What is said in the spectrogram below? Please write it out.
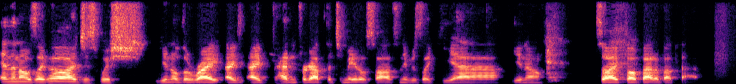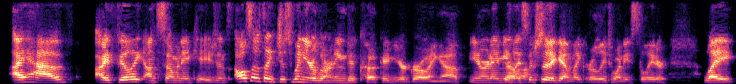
And then I was like, oh, I just wish, you know, the right, I, I hadn't forgot the tomato sauce. And he was like, yeah, you know? So I felt bad about that. I have. I feel like on so many occasions. Also, it's like just when you're learning to cook and you're growing up. You know what I mean? Like, especially again, like early 20s to later. Like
